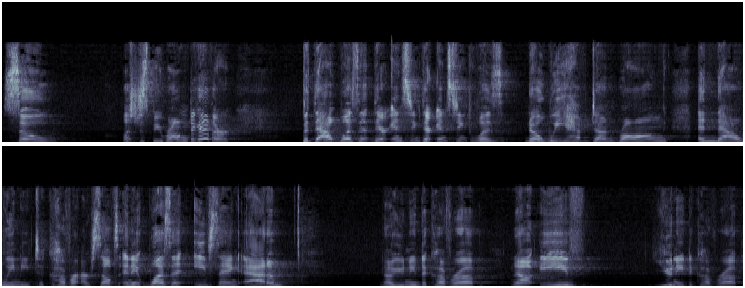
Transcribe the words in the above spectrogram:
so let's just be wrong together. But that wasn't their instinct. Their instinct was, no, we have done wrong, and now we need to cover ourselves. And it wasn't Eve saying, Adam, no, you need to cover up. Now, Eve, you need to cover up.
